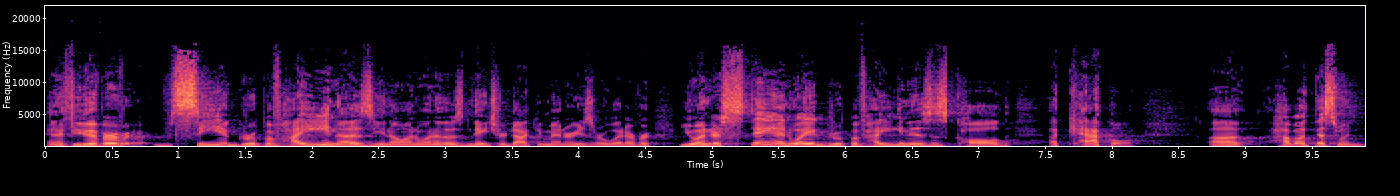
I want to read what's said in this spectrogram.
And if you ever see a group of hyenas, you know, on one of those nature documentaries or whatever, you understand why a group of hyenas is called a cackle. Uh, how about this one?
